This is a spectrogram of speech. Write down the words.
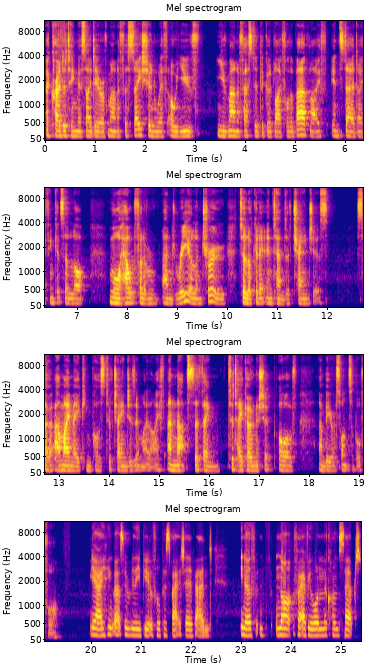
accrediting this idea of manifestation with oh you've you've manifested the good life or the bad life instead i think it's a lot more helpful and real and true to look at it in terms of changes. So am i making positive changes in my life? And that's the thing to take ownership of and be responsible for. Yeah i think that's a really beautiful perspective and you know not for everyone the concept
